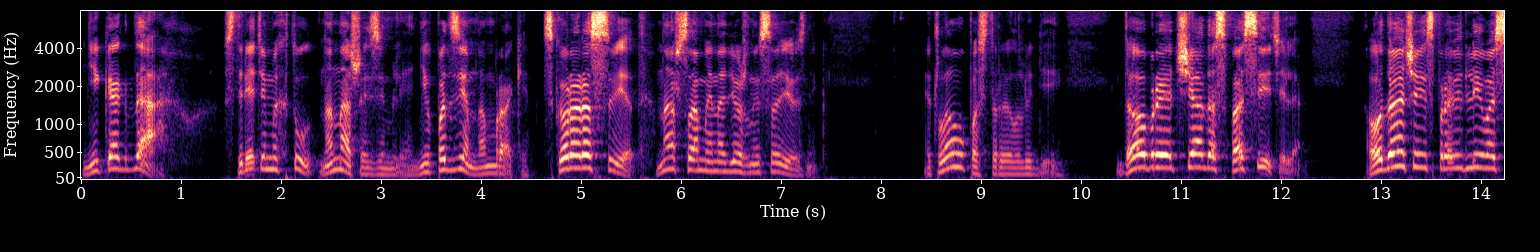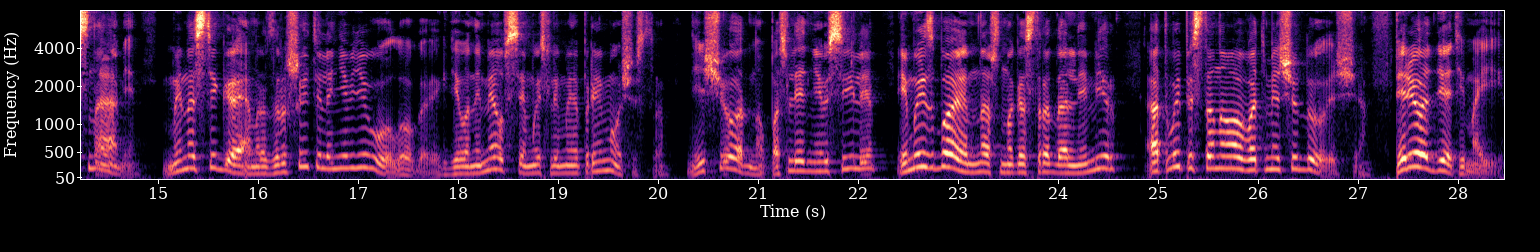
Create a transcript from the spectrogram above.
«Никогда! Встретим их тут, на нашей земле, не в подземном мраке. Скоро рассвет, наш самый надежный союзник». Этлау построил людей. Доброе чадо Спасителя! Удача и справедливость с нами. Мы настигаем разрушителя не в его логове, где он имел все мыслимые преимущества. Еще одно, последнее усилие, и мы избавим наш многострадальный мир от выпистанного во тьме чудовища. Вперед, дети мои!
